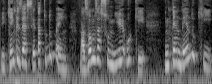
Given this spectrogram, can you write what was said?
E quem quiser ser, tá tudo bem. Mas vamos assumir o quê? Entendendo que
